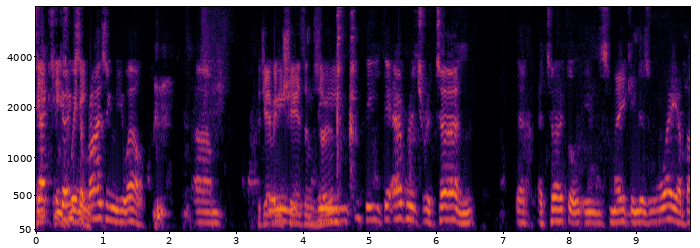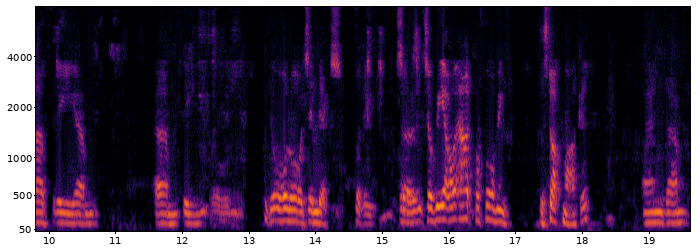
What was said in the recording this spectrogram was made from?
He- actually going winning. surprisingly well. Um, Did you have any the- shares in the, Zoom? The, the average return that a turtle is making is way above the um, um, the the All Ords index for the so so we are outperforming the stock market, and um,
